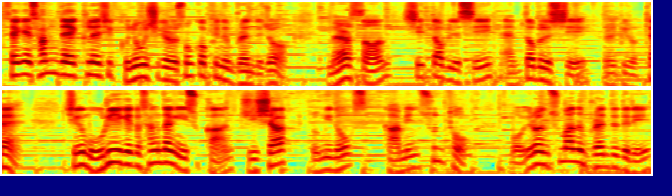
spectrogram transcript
세계 3대 클래식 군용 시계로 손꼽히는 브랜드죠. 메라톤, CWC, MWC를 비롯해 지금 우리에게도 상당히 익숙한 G-SHOCK, 루미녹스, 가민, 순토 뭐 이런 수많은 브랜드들이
